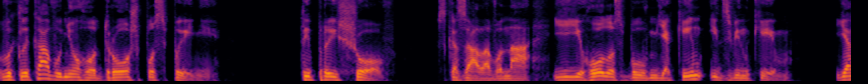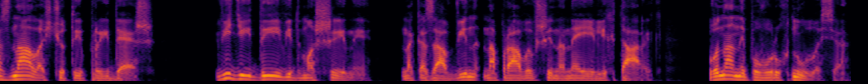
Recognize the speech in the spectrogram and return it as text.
викликав у нього дрож по спині. Ти прийшов, сказала вона, її голос був м'яким і дзвінким. Я знала, що ти прийдеш. Відійди від машини, наказав він, направивши на неї ліхтарик. Вона не поворухнулася.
